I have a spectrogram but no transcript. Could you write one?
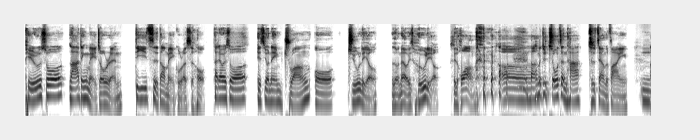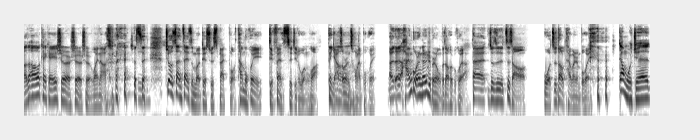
比如说拉丁美洲人第一次到美国的时候，大家会说，Is your name John or Julio？他说，No，it's Julio。是慌，然后他们就纠正他，就是这样的发音。然后说：“OK，OK，Sure，Sure，Sure，Why not？” 就是就算再怎么 disrespectful，他们会 defend 自己的文化，但亚洲人从来不会。呃呃，韩国人跟日本人我不知道会不会啊，但就是至少我知道台湾人不会。但我觉得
